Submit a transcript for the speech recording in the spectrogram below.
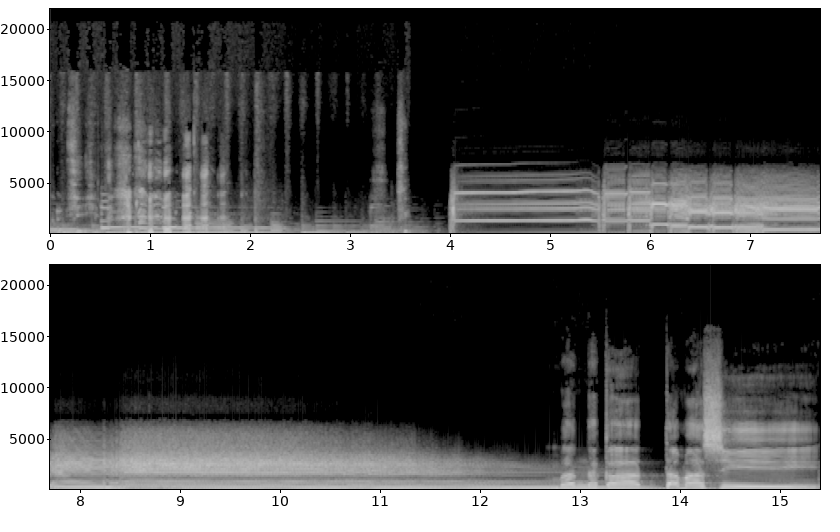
これでいいや 真ん中魂。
